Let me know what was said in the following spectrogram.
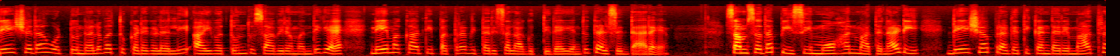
ದೇಶದ ಒಟ್ಟು ನಲವತ್ತು ಕಡೆಗಳಲ್ಲಿ ಐವತ್ತೊಂದು ಸಾವಿರ ಮಂದಿಗೆ ನೇಮಕಾತಿ ಪತ್ರ ವಿತರಿಸಲಾಗುತ್ತಿದೆ ಎಂದು ತಿಳಿಸಿದ್ದಾರೆ. ಸಂಸದ ಪಿಸಿ ಮೋಹನ್ ಮಾತನಾಡಿ, ದೇಶ ಪ್ರಗತಿ ಕಂಡರೆ ಮಾತ್ರ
